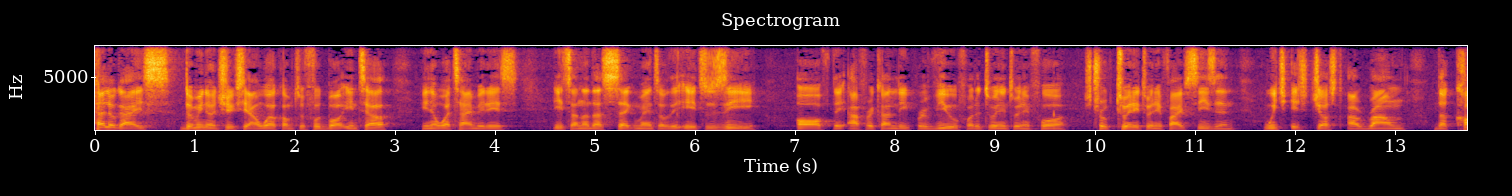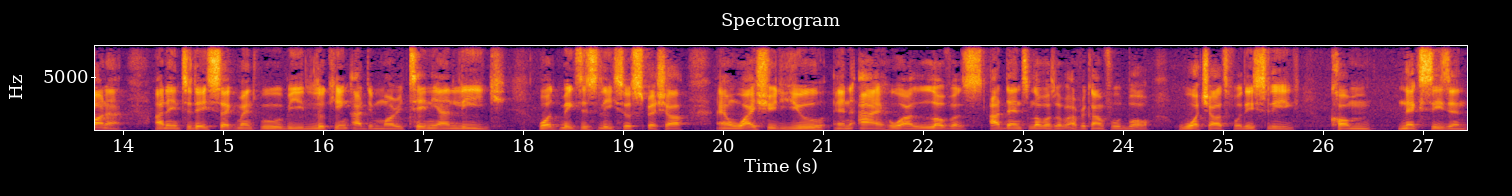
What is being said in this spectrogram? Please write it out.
Hello, guys. Dominion Chicks here, and welcome to Football Intel. You know what time it is? It's another segment of the A to Z of the African League preview for the 2024 stroke 2025 season, which is just around the corner. And in today's segment, we will be looking at the Mauritanian League. What makes this league so special, and why should you and I, who are lovers, ardent lovers of African football, watch out for this league come next season.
